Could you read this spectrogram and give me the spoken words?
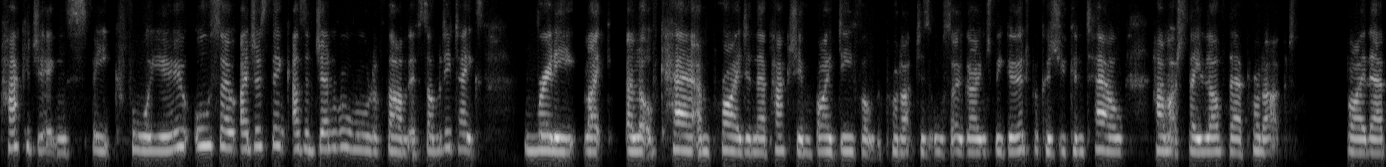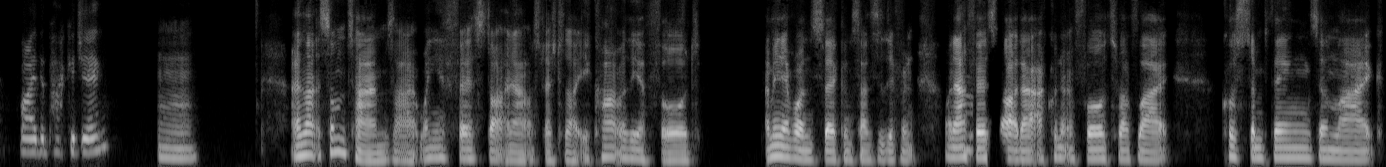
packaging speak for you. Also, I just think as a general rule of thumb, if somebody takes really like a lot of care and pride in their packaging, by default the product is also going to be good because you can tell how much they love their product by their by the packaging. mm. And like sometimes, like when you're first starting out, especially like you can't really afford. I mean, everyone's circumstances are different. When I Mm. first started out, I couldn't afford to have like custom things and like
